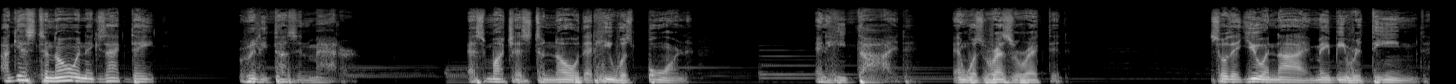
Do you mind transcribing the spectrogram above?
I guess to know an exact date really doesn't matter as much as to know that he was born and he died and was resurrected so that you and I may be redeemed,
